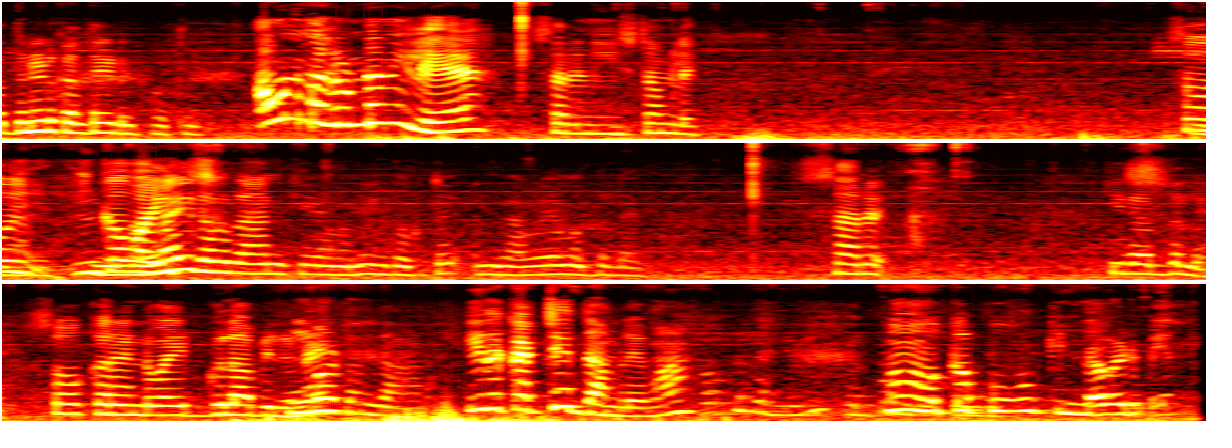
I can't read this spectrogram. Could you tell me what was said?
పొద్దునేడు కలితే ఇడిగిపోతుంది అవును మళ్ళీ ఉండనిలే. సరే నీ ఇష్టంలే సో ఇంకా వైట్ ఇది ఒక దానికి ఏమని ఇది ఒకటే ఇంకా అవేం వద్దులే. సరే. ఇది వద్దులే. సో ఒక రెండు వైట్ గులాబీలు ఉన్నాయి. ఇంకోటి ఉందా? ఇది కట్ చేద్దాంలేమా ఒక పువ్వు కింద పడిపోయింది.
